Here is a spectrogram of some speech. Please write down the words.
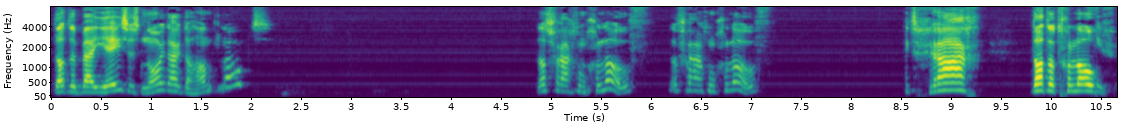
Dat het bij Jezus nooit uit de hand loopt? Dat vraagt om geloof. Dat vraagt om geloof. Ik graag dat het geloof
